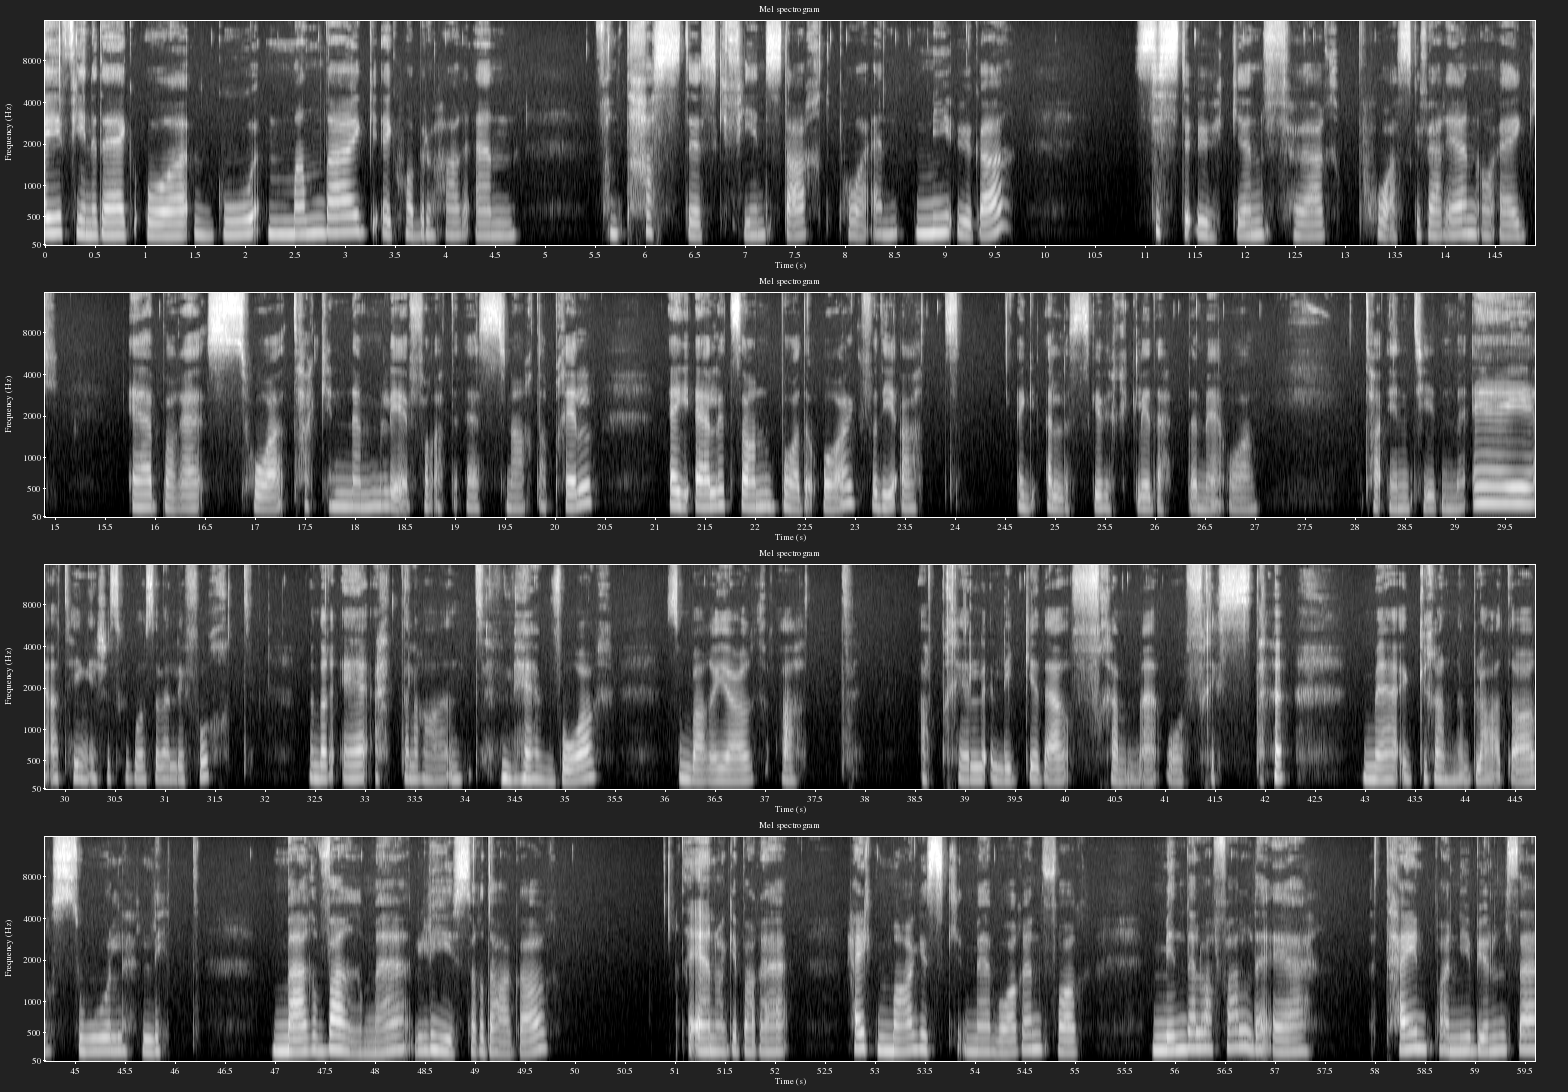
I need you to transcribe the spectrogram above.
Hei, fine deg, og god mandag. Jeg håper du har en fantastisk fin start på en ny uke. Siste uken før påskeferien, og jeg er bare så takknemlig for at det er snart april. Jeg er litt sånn både og, fordi at jeg elsker virkelig dette med å ta inn tiden vi er i, at ting ikke skal gå så veldig fort. Men det er et eller annet med vår som bare gjør at april ligger der fremme og frister. Med grønne blader, sol, litt mer varme, lysere dager. Det er noe bare helt magisk med våren, for min del i hvert fall. Det er tegn på en ny begynnelse.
